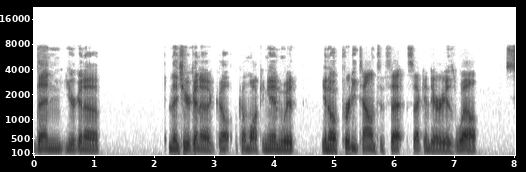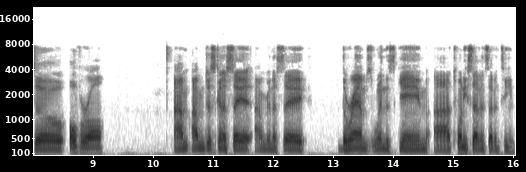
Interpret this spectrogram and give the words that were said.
then you're going to and then you're gonna go, come walking in with you know a pretty talented set secondary as well. So overall, I'm I'm just gonna say it. I'm gonna say the Rams win this game uh, 27-17.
